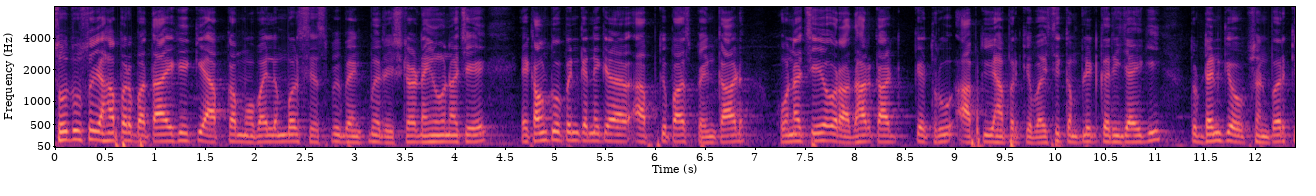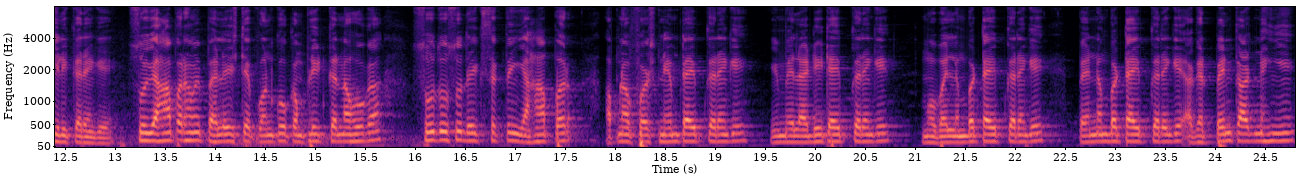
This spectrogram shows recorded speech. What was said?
सो दोस्तों, यहाँ पर बताएगी कि आपका मोबाइल नंबर CSB बैंक में रजिस्टर नहीं होना चाहिए। अकाउंट ओपन करने के लिए आपके पास पैन कार्ड होना चाहिए और आधार कार्ड के थ्रू आपकी यहाँ पर के वाई कंप्लीट करी जाएगी। तो डन के ऑप्शन पर क्लिक करेंगे। सो यहाँ पर हमें पहले स्टेप वन को कंप्लीट करना होगा। सो दोस्तों देख सकते हैं यहाँ पर अपना फ़र्स्ट नेम टाइप करेंगे, ईमेल आईडी टाइप करेंगे, मोबाइल नंबर टाइप करेंगे, पेन नंबर टाइप करेंगे। अगर पेन कार्ड नहीं है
